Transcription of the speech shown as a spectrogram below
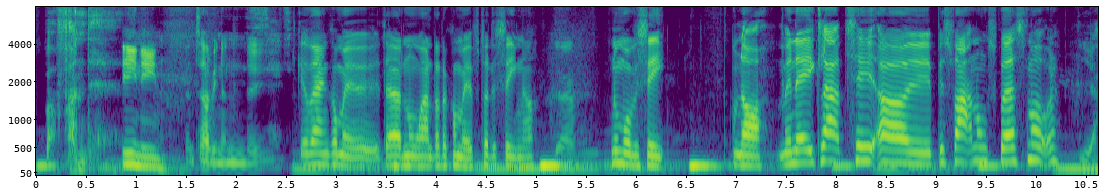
Hvad fanden det? En, en. den tager vi en anden dag. Det kan være, han kommer, der er nogle andre, der kommer efter det senere. Ja. Nu må vi se. Nå, men er I klar til at øh, besvare nogle spørgsmål? Ja,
